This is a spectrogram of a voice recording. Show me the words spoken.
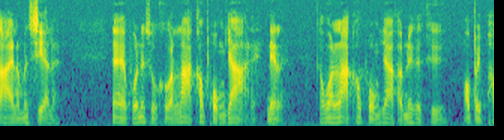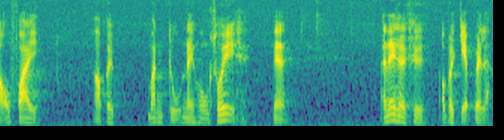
ตายแล้วมันเสียเลยผลในสุดเขาก็ลากเข้าพงหญ้าเนี่ยแหละคำว่าลากเข้าพงหญ้าคำนี้ก็คือ เอาไปเผาไฟ เอาไปบรรจุในฮวงซุ้ยเนี่ยอันนี้ก็คือ เอาไปเก็บไปแล้ว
